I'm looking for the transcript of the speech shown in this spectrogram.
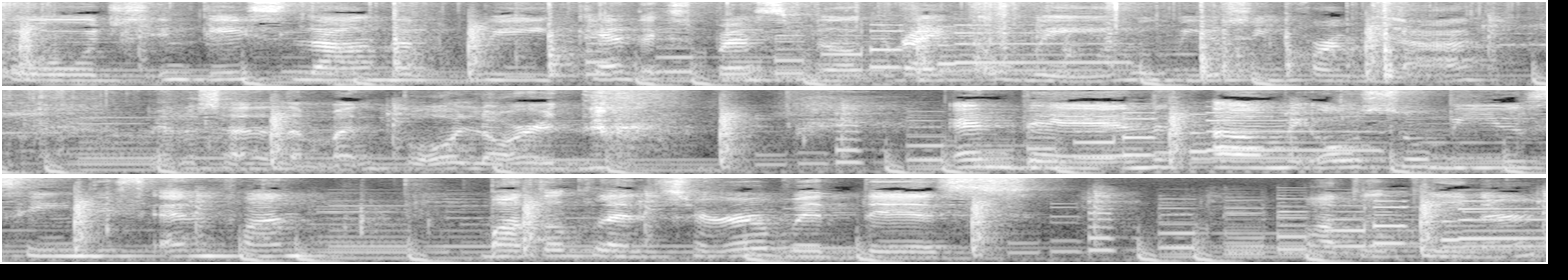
So, just in case lang that we can't express milk right away, we'll be using formula. Pero sana naman po, Lord. and then, um, we also be using this Enfant bottle cleanser with this bottle cleaner.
